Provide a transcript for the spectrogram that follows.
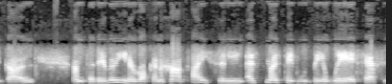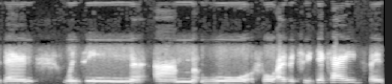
to go. Um, so they're really in a rock and a hard place. And as most people would be aware, South Sudan was in um, war for over two decades. There,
